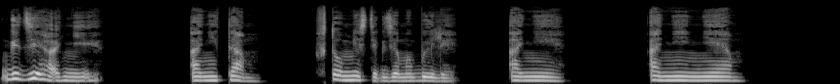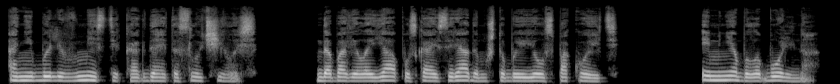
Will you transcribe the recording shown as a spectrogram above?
«Где они?» «Они там, в том месте, где мы были. Они... они не... Они были вместе, когда это случилось добавила я, опускаясь рядом, чтобы ее успокоить. И мне было больно.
